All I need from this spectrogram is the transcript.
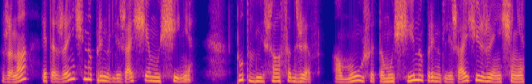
«Жена – это женщина, принадлежащая мужчине». Тут вмешался Джефф. А муж – это мужчина, принадлежащий женщине.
